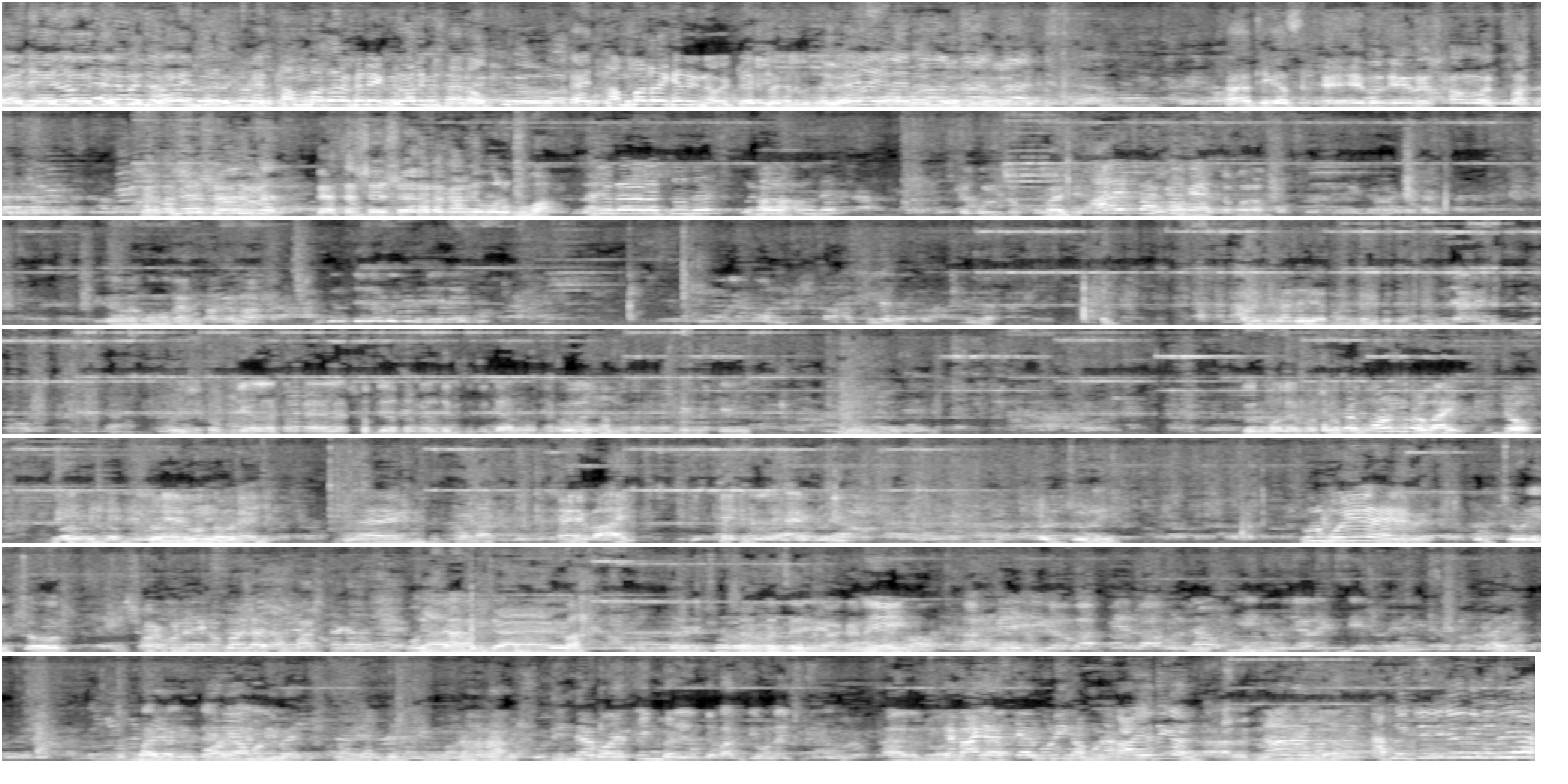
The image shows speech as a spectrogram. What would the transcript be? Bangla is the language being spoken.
এই যে এই যে এই যে এই থাম্বাটা ওখানে একটু খালি বিছায় নাও। এই থাম্বাটা এখানে নাও একটু একটু খালি বিছায় এই যে হ্যাঁ ঠিক আছে। এবার এনে সারা রাত থাকতো ব্যথা শেষ হয়ে গেলে ব্যথা শেষ হয়ে গেলে কান্দে পরে ঘুমা। এগুলো তো কোথায় এখানে কোনো ভ্যান থাকে না সবজি আলাদা তরকারি আলাদা সবজি আলাদা তরকারি তো কিছু দিতে পারব ওই সামনে দুর্বলের প্রশ্ন গরম করো ভাই বন্ধ করে ভাই চুরি। কোন বই রেখে নেবে চুরি চোর। নেই। বাপের দিকে বাপের বাবুর এই নো জালেক সে নো ভাই আমি পরে এমনই ভাই। সুদিনের ভয়ে তিনবার এনতে পারছি অনেক ভাই আজকে আর মুড়ি খাব না। এদিকে না না আপনি কি খাবেন।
